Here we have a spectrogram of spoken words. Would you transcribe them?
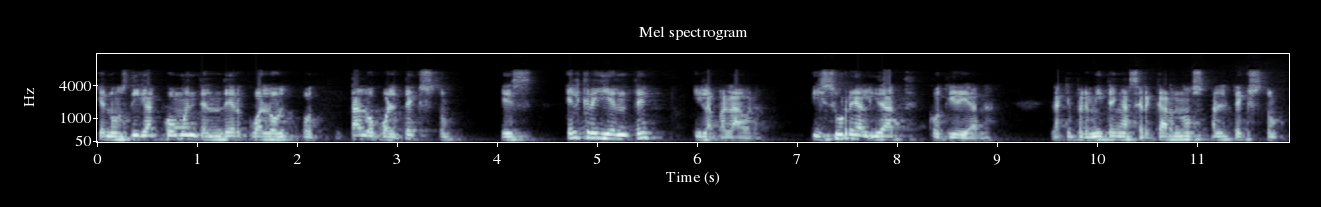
que nos diga cómo entender cuál o, tal o cual texto. Es el creyente y la palabra y su realidad cotidiana, la que permiten acercarnos al texto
